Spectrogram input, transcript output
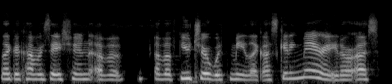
like a conversation of a of a future with me, like us getting married or us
